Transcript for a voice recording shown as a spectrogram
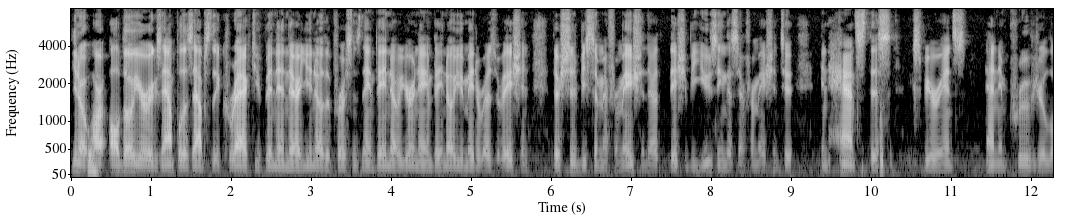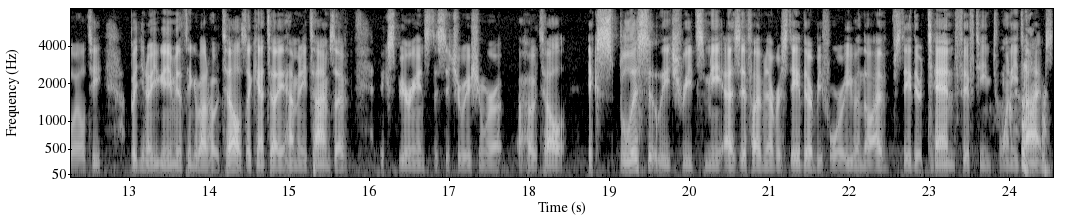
you know, our, although your example is absolutely correct, you've been in there, you know the person's name, they know your name, they know you made a reservation. There should be some information there. They should be using this information to enhance this experience and improve your loyalty. But you know, you can even think about hotels. I can't tell you how many times I've experienced the situation where a, a hotel explicitly treats me as if I've never stayed there before, even though I've stayed there 10, 15, 20 times.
